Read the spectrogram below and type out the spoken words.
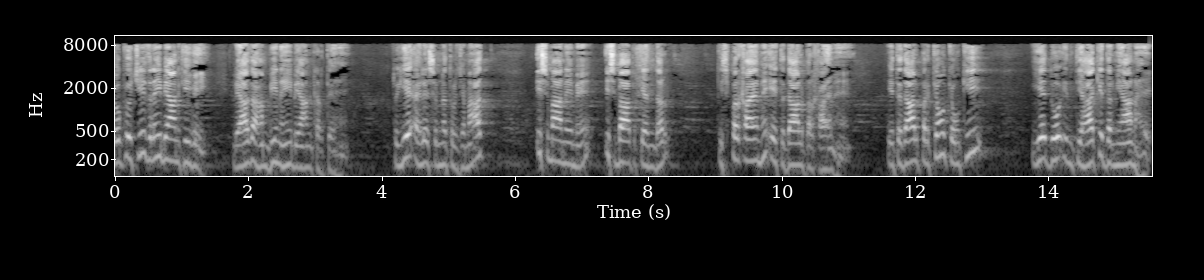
کیونکہ وہ چیز نہیں بیان کی گئی۔ لہذا ہم بھی نہیں بیان کرتے ہیں۔ تو یہ اہل سنت الجماعت اس معنی میں اس باب کے اندر کس پر قائم ہے اعتدال پر قائم ہے اعتدال پر کیوں؟ کیونکہ یہ دو انتہا کے درمیان ہے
